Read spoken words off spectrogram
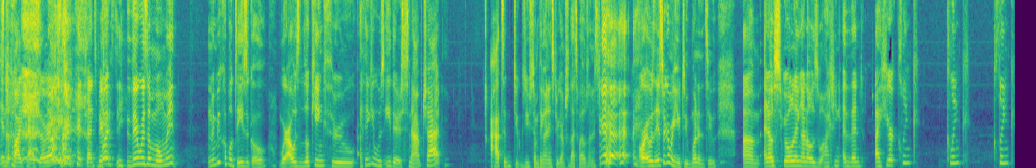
in the podcast all right? Transparency. But there was a moment, maybe a couple days ago, where I was looking through. I think it was either Snapchat. I had to do, do something on Instagram, so that's why I was on Instagram, or it was Instagram or YouTube, one of the two. Um, and I was scrolling and I was watching, and then I hear clink, clink, clink.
